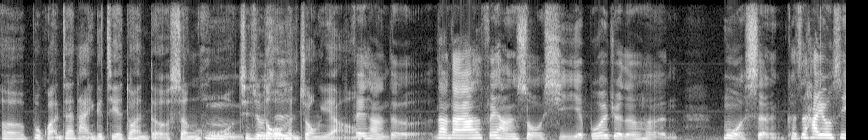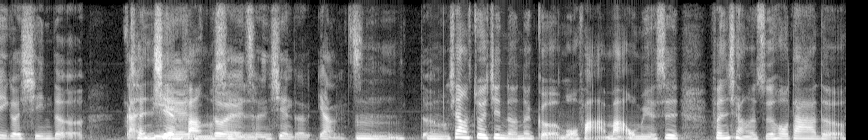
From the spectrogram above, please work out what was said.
呃，不管在哪一个阶段的生活，嗯其实都很重要。非常的让大家非常熟悉，也不会觉得很陌生。可是它又是一个新的呈编现方对式。呈现的样子，嗯，对啊、嗯，像最近的那个魔法阿嬷，我们也是分享了之后，大家的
